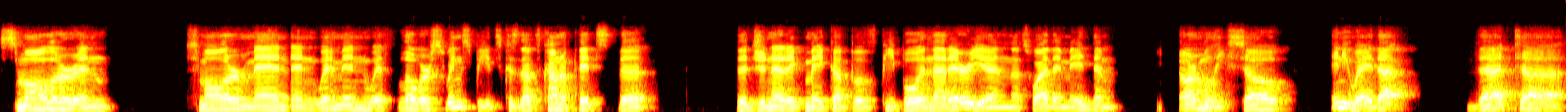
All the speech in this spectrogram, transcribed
smaller and smaller men and women with lower swing speeds because that's kind of fits the the genetic makeup of people in that area and that's why they made them normally so anyway that that uh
